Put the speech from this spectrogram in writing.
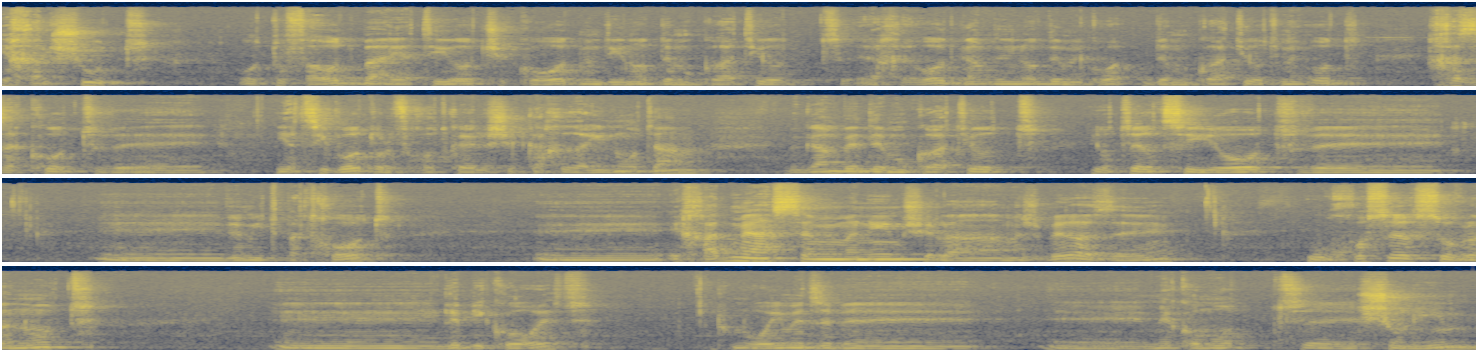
היחלשות או תופעות בעייתיות שקורות במדינות דמוקרטיות אחרות, גם במדינות דמוקרטיות מאוד חזקות ויציבות, או לפחות כאלה שכך ראינו אותן, וגם בדמוקרטיות יותר צעירות ו... ומתפתחות. אחד מהסממנים של המשבר הזה הוא חוסר סובלנות לביקורת. אנחנו רואים את זה במקומות שונים.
